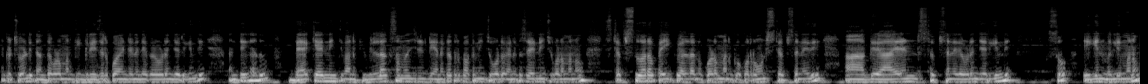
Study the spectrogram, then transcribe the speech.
ఇక్కడ చూడండి ఇదంతా కూడా మనకి గ్రేజర్ పాయింట్ అనేది ఇక్కడ ఇవ్వడం జరిగింది. అంతేకాదు బ్యాక్ యార్డ్ నుంచి మనకి విల్లాకి సంబంధించిన వెనకతల పక్క నుంచి కూడా వెనక సైడ్ నుంచి కూడా మనం స్టెప్స్ ద్వారా పైకి వెళ్ళడానికి కూడా మనకు ఒక రౌండ్ స్టెప్స్ అనేది ఐరన్ స్టెప్స్ అనేది ఇవ్వడం జరిగింది. సో ఎగైన్ మళ్ళీ మనం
